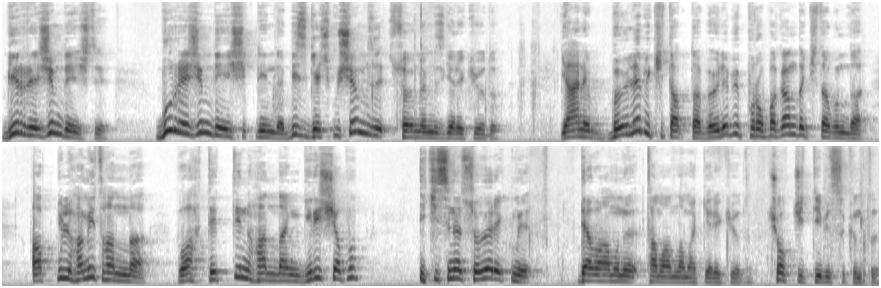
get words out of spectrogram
Bir rejim değişti. Bu rejim değişikliğinde biz geçmişe mi sövmemiz gerekiyordu? Yani böyle bir kitapta, böyle bir propaganda kitabında Abdülhamit Han'la Vahdettin Han'dan giriş yapıp ikisine söverek mi devamını tamamlamak gerekiyordu? Çok ciddi bir sıkıntı.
